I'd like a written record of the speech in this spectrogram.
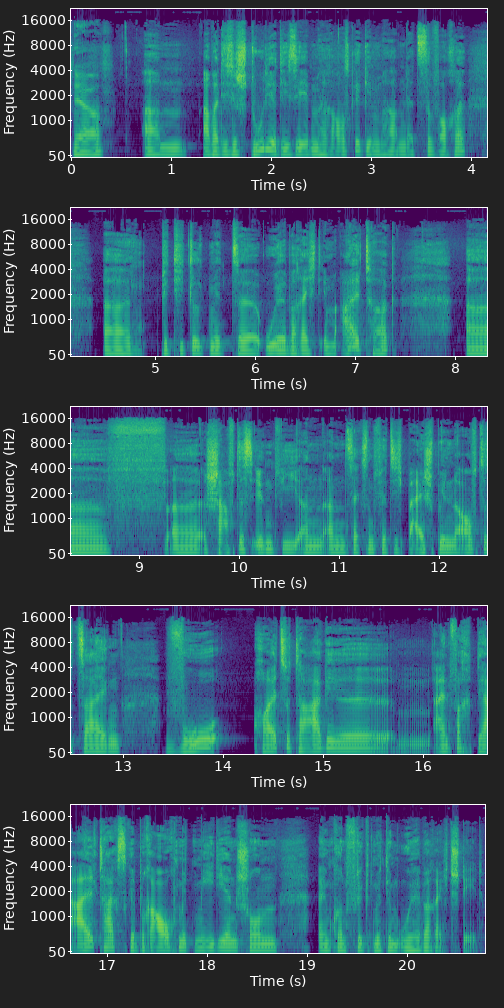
Ja. Ähm, aber diese Studie, die sie eben herausgegeben haben letzte Woche, äh, betitelt mit äh, Urheberrecht im Alltag, äh, äh, schafft es irgendwie an, an 46 Beispielen aufzuzeigen, wo heutzutage äh, einfach der Alltagsgebrauch mit Medien schon im Konflikt mit dem Urheberrecht steht.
